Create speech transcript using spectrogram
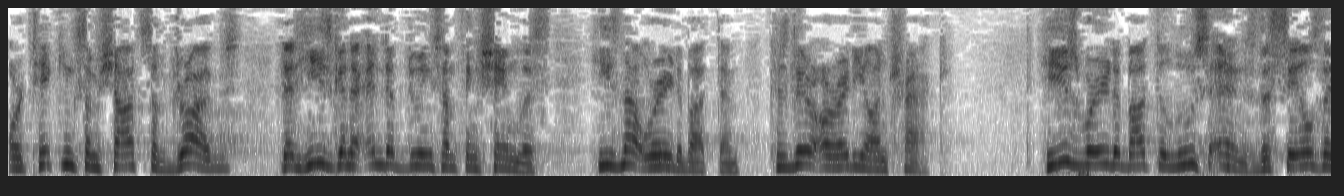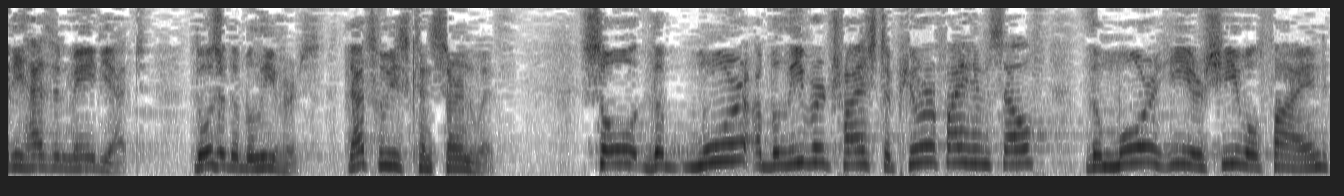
or taking some shots of drugs, that he's going to end up doing something shameless. He's not worried about them because they're already on track. He is worried about the loose ends, the sales that he hasn't made yet. Those are the believers. That's who he's concerned with. So the more a believer tries to purify himself, the more he or she will find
